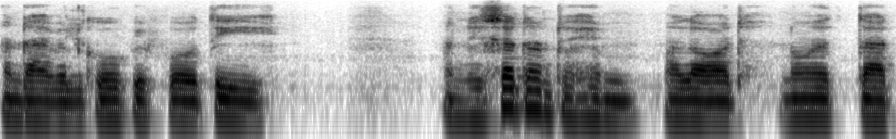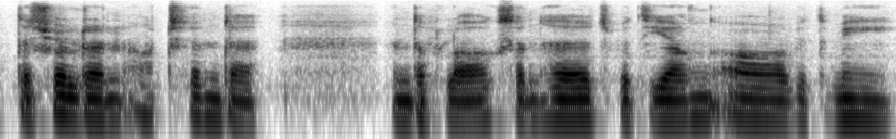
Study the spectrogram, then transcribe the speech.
and I will go before thee. And he said unto him, My lord knoweth that the children are tender, and the flocks and herds with young are with me.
